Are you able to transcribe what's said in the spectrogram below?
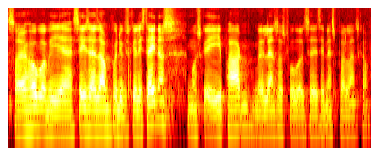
Så jeg håber, vi ses alle sammen på de forskellige stadions, måske i parken med landsholdsfodbold til, til næste landskamp.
